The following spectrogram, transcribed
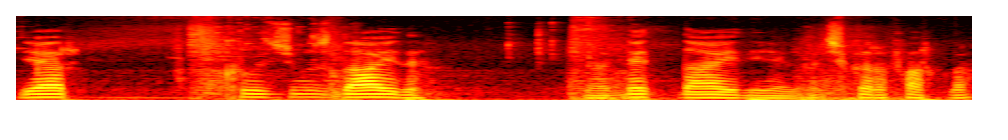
Diğer kılıcımız daha iyiydi. Yani net daha iyiydi yani açık ara farkla.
